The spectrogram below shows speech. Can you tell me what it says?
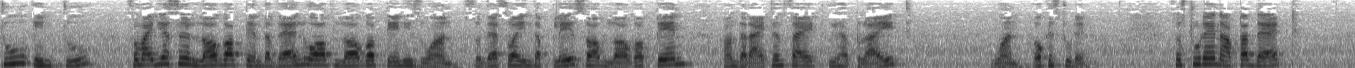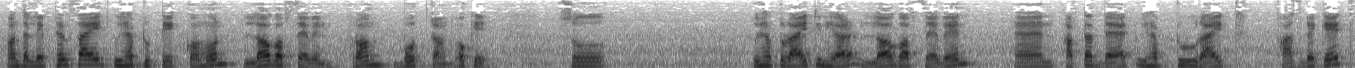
2 into so my dear student log of 10 the value of log of 10 is 1 so that's why in the place of log of 10 on the right hand side we have to write 1 okay student. So student after that on the left hand side we have to take common log of 7 from both term okay. So we have to write in here log of 7 and after that we have to write first bracket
